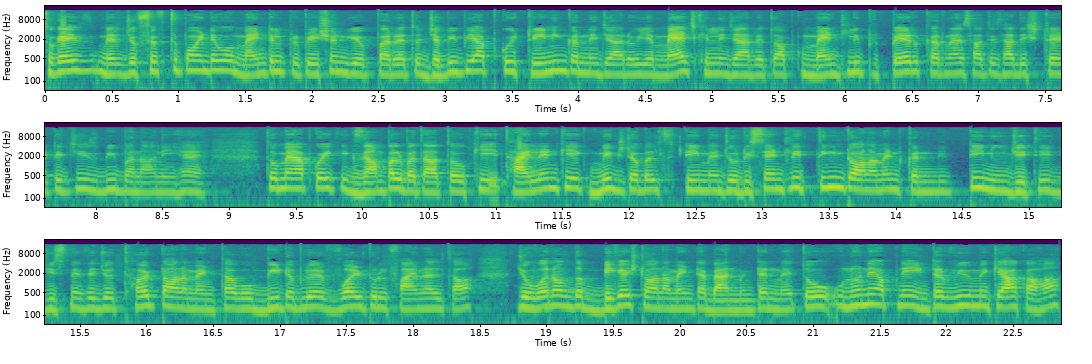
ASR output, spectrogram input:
सो गाइज़ मेरा जो फिफ्थ पॉइंट है, वो मेंटल प्रिपरेशन के ऊपर है। तो जब भी आप कोई ट्रेनिंग करने जा रहे हो या मैच खेलने जा रहे हो तो आपको मेंटली प्रिपेयर करना है। साथ ही साथ स्ट्रेटजीज भी बनानी है। तो मैं आपको एक एग्ज़ाम्पल बताता हूँ कि थाईलैंड की एक मिक्स डबल्स टीम है जो रिसेंटली तीन टूर्नामेंट कंटिन्यू जीती, जिसमें से जो थर्ड टूर्नामेंट था, वो B W F world tour final था, जो one of the biggest tournament है बैडमिंटन में। तो उन्होंने अपने इंटरव्यू में क्या कहा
